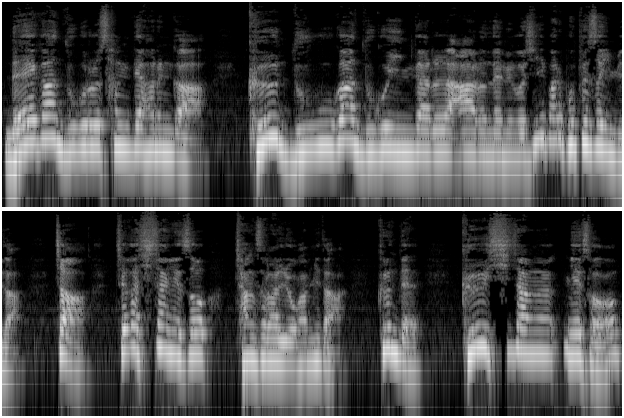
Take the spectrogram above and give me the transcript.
내가 누구를 상대하는가, 그 누구가 누구인가를 알아내는 것이 바로 보편성입니다. 자, 제가 시장에서 장사를 하려고 합니다. 그런데 그 시장에서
